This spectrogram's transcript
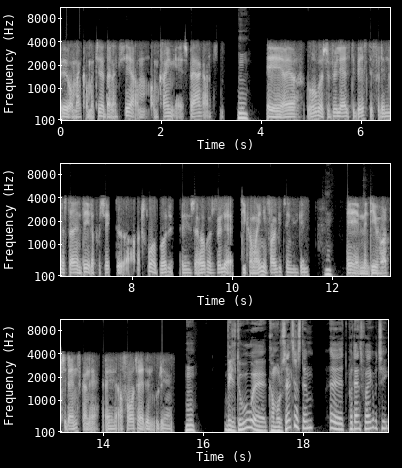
øh, hvor man kommer til at balancere om, omkring øh, spærregrænsen. Mm. Øh, og jeg håber selvfølgelig alt det bedste for dem, der er stadig en del af projektet og, og tror på det. Øh, så jeg håber selvfølgelig, at de kommer ind i Folketinget igen. Mm. Øh, men det er jo op til danskerne øh, at foretage den vurdering. Mm. Vil du, øh, kommer du selv til at stemme øh, på Dansk Folkeparti?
